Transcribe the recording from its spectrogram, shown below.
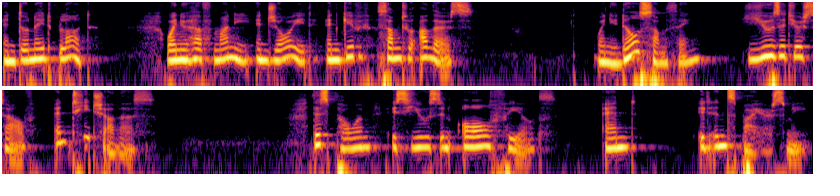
and donate blood. When you have money, enjoy it and give some to others. When you know something, use it yourself and teach others. This poem is used in all fields and it inspires me,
